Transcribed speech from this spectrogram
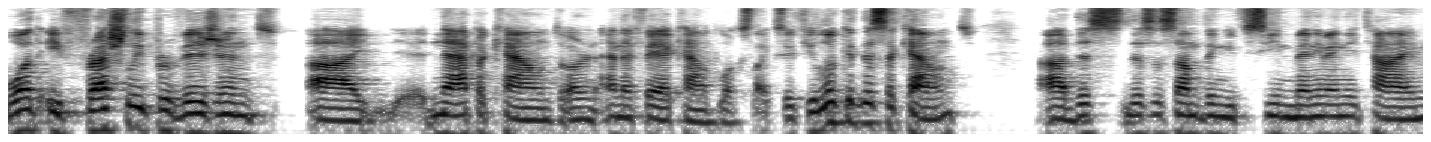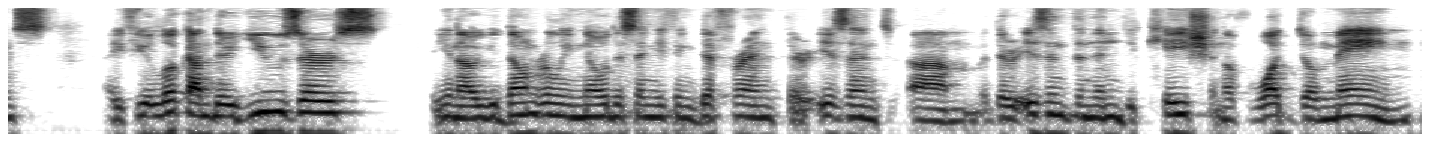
what a freshly provisioned uh, NAP account or an NFA account looks like. So if you look at this account, uh, this, this is something you've seen many, many times. If you look under users, you know, you don't really notice anything different. There isn't, um, there isn't an indication of what domain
